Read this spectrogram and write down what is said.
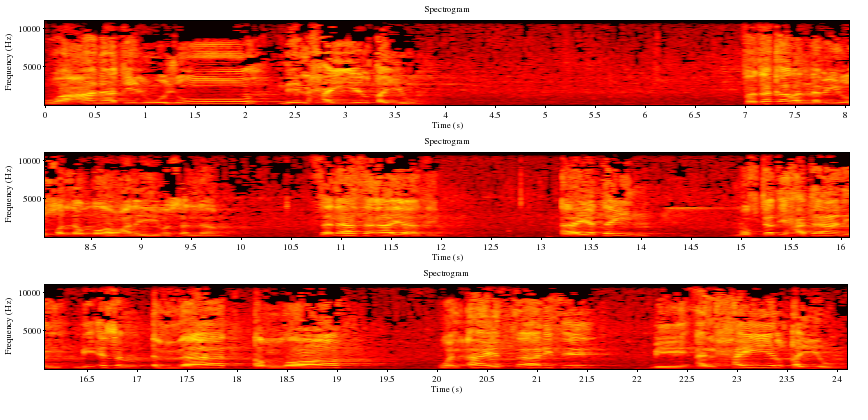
وعنت الوجوه للحي القيوم. فذكر النبي صلى الله عليه وسلم ثلاث آيات. آيتين مفتتحتان باسم الذات الله والآية الثالثة بالحي القيوم.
